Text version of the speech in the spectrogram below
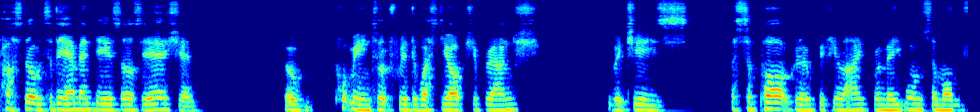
passed over to the MND Association, who put me in touch with the West Yorkshire branch, which is a support group, if you like. We meet once a month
